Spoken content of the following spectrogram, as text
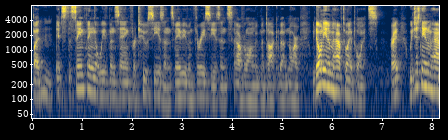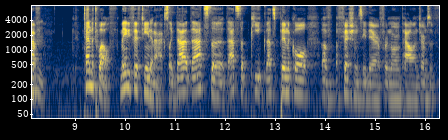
But mm-hmm. it's the same thing that we've been saying for two seasons, maybe even three seasons, however long we've been talking about Norm. We don't need him to have twenty points, right? We just need him to have. Mm-hmm. 10 to 12 maybe 15 yep. max like that that's the that's the peak that's pinnacle of efficiency there for norman powell in terms of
